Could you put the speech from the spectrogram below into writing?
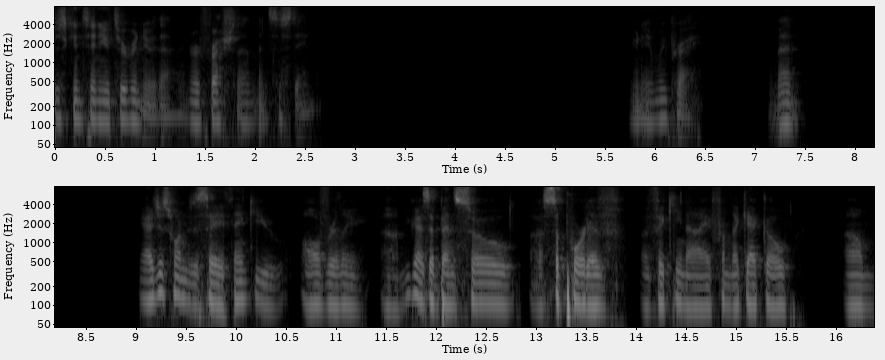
Just continue to renew them and refresh them and sustain them. In your name we pray. Amen. Yeah, I just wanted to say thank you all. Really, um, you guys have been so uh, supportive of Vicky and I from the get go. Um,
